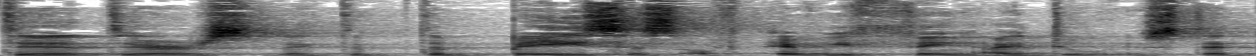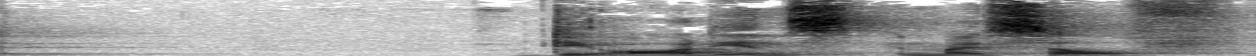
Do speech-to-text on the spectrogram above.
the, there's like the, the basis of everything I do is that the audience and myself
